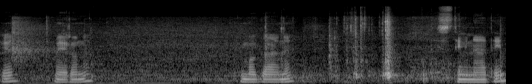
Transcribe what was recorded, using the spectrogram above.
Yan, meron na. Gumagana. Testing natin.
